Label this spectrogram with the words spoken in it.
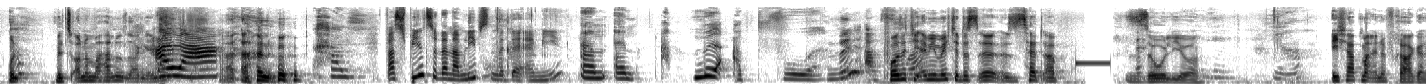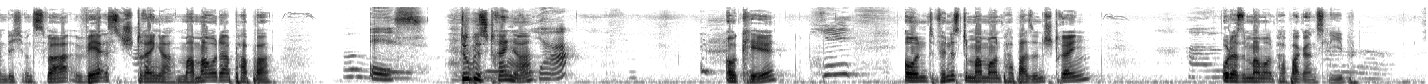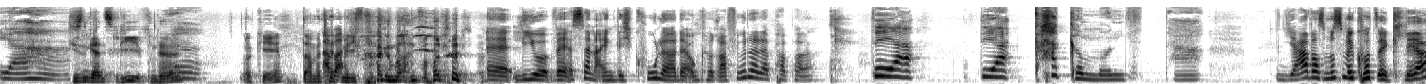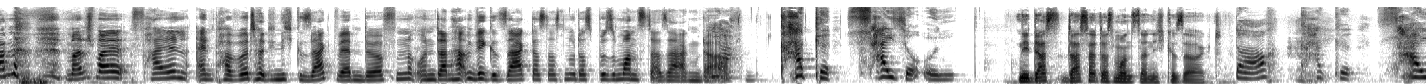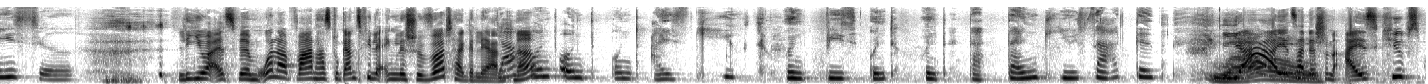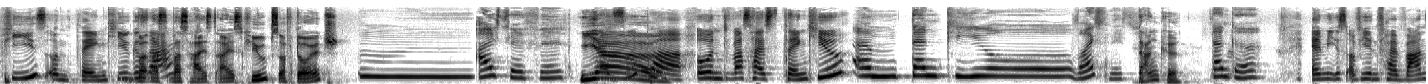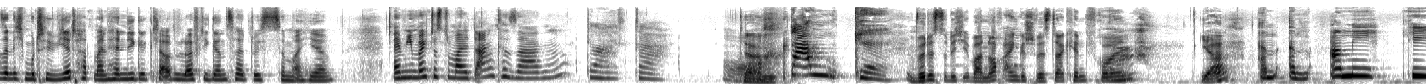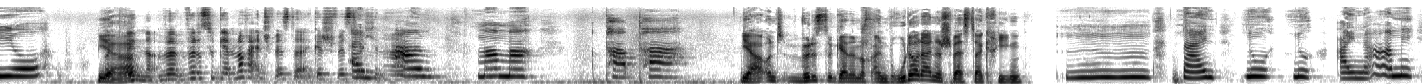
Und willst du auch nochmal Hallo sagen, Emmy? Allah. Hallo. Was spielst du denn am liebsten mit der Emmy? Ähm, ähm, Müllabfuhr. Müllabfuhr. Vorsicht, die Emmy möchte das äh, Setup. So, Leo. Ich habe mal eine Frage an dich und zwar: Wer ist strenger, Mama oder Papa? Ist. Du bist strenger? Ja? Okay. Und findest du, Mama und Papa sind streng? Oder sind Mama und Papa ganz lieb? Ja. Die sind ganz lieb, ne? Okay, damit Aber- hätten wir die Frage beantwortet. Äh, Leo, wer ist denn eigentlich cooler, der Onkel Raffi oder der Papa? Der, der Kackemonster. Ja, das müssen wir kurz erklären. Manchmal fallen ein paar Wörter, die nicht gesagt werden dürfen. Und dann haben wir gesagt, dass das nur das böse Monster sagen Ja. darf. Kacke, Scheiße und Nee, das, das hat das Monster nicht gesagt. doch Kacke, Scheiße. Leo, als wir im Urlaub waren, hast du ganz viele englische Wörter gelernt, Ja, ne? und, und, und Ice Cubes und Peace und, und da Thank you sagen. Ja, jetzt hat er schon Ice Cubes, Peace und Thank you gesagt. Was, was heißt Ice Cubes auf Deutsch? Mm, Eiswürfel. Ja, super. Und was heißt Thank you? Ähm, thank you. Weiß nicht. Danke. Danke. Emmy ist auf jeden Fall wahnsinnig motiviert, hat mein Handy geklaut und läuft die ganze Zeit durchs Zimmer hier. Emmy, möchtest du mal Danke sagen? Du hast da. Danke. Danke. Würdest du dich über noch ein Geschwisterkind freuen? Ja? Ähm, ähm, Ami, Leo, Ja. Wen noch? W- Würdest du gerne noch ein Schwester, ähm, Geschwisterchen haben? ähm, Mama, Papa, Ja, und würdest du gerne noch einen Bruder oder eine Schwester kriegen? mm, nein, nur, nur eine Ami.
